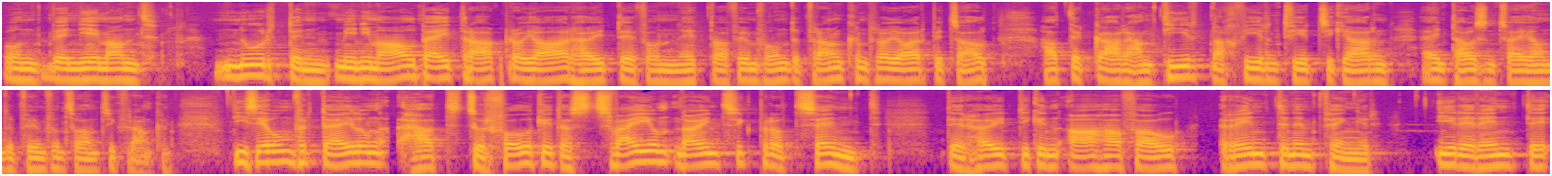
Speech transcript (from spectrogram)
Und wenn jemand nur den Minimalbeitrag pro Jahr heute von etwa 500 Franken pro Jahr bezahlt, hat er garantiert nach 44 Jahren 1225 Franken. Diese Umverteilung hat zur Folge, dass 92 Prozent der heutigen AHV-Rentenempfänger ihre Rente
